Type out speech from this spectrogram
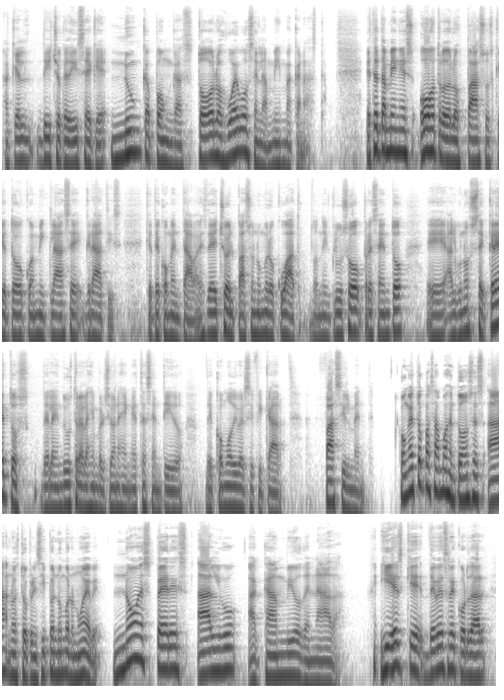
aquel dicho que dice que nunca pongas todos los huevos en la misma canasta. Este también es otro de los pasos que toco en mi clase gratis que te comentaba. Es de hecho el paso número 4, donde incluso presento eh, algunos secretos de la industria de las inversiones en este sentido, de cómo diversificar fácilmente. Con esto pasamos entonces a nuestro principio número 9. No esperes algo a cambio de nada. Y es que debes recordar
